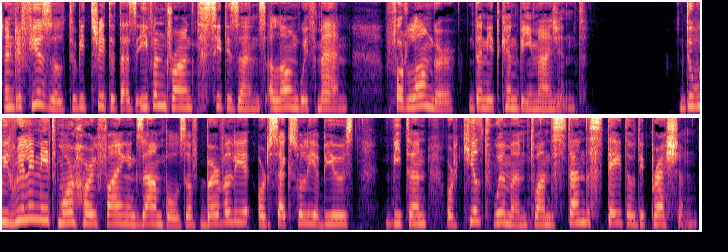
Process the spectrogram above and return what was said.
and refusal to be treated as even ranked citizens along with men for longer than it can be imagined. Do we really need more horrifying examples of verbally or sexually abused, beaten, or killed women to understand the state of depression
